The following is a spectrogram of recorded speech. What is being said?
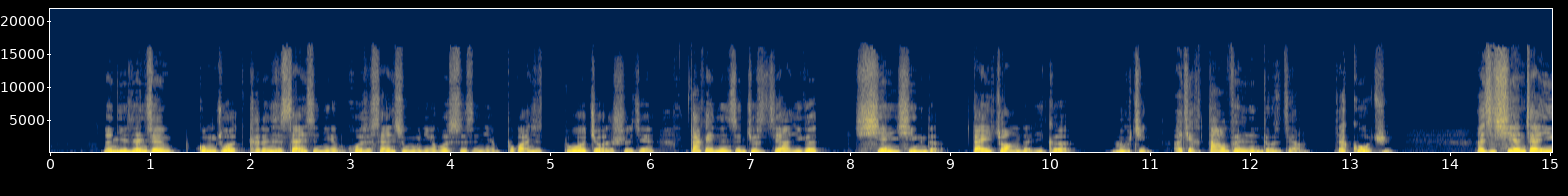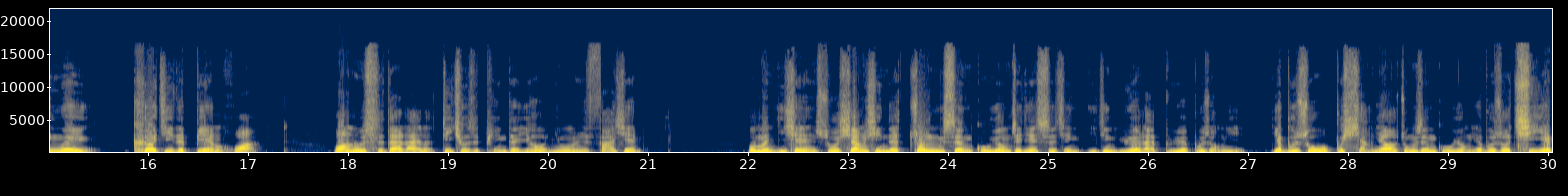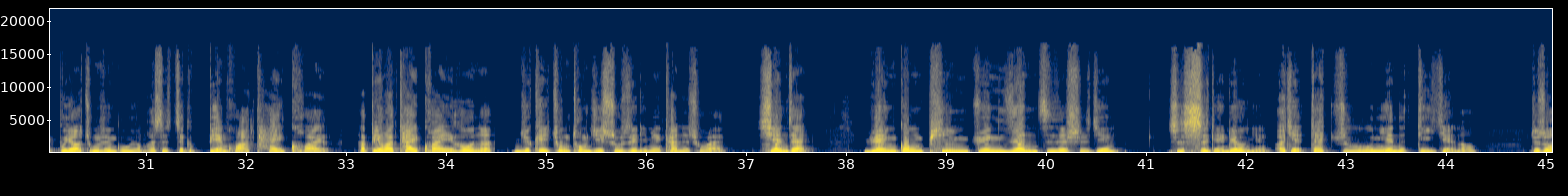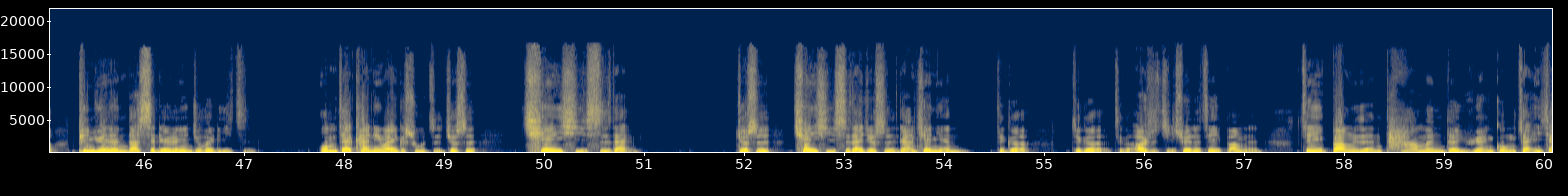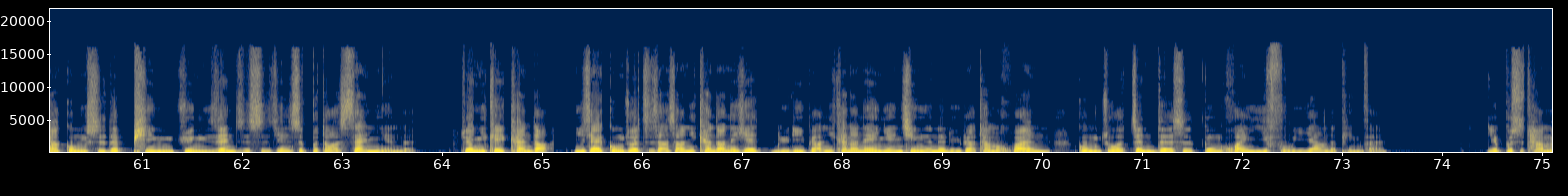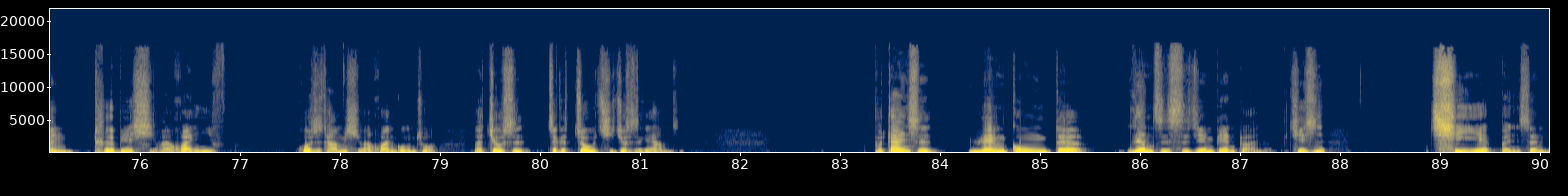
那你人生工作可能是三十年，或是三十五年，或四十年，不管是多久的时间，大概人生就是这样一个线性的带状的一个路径。而且大部分人都是这样，在过去。但是现在因为科技的变化。网络时代来了，地球是平的以后，你们会发现，我们以前所相信的终身雇佣这件事情，已经越来越不容易。也不是说我不想要终身雇佣，也不是说企业不要终身雇佣，而是这个变化太快了。它变化太快以后呢，你就可以从统计数字里面看得出来，现在员工平均任职的时间是四点六年，而且在逐年的递减哦。就是说，平均人在四点六年就会离职。我们再看另外一个数字，就是千禧世代。就是千禧世代，就是两千年这个这个这个二十几岁的这一帮人，这一帮人他们的员工在一家公司的平均任职时间是不到三年的，所以你可以看到你在工作职场上，你看到那些履历表，你看到那些年轻人的履历表，他们换工作真的是跟换衣服一样的频繁，也不是他们特别喜欢换衣服，或是他们喜欢换工作，呃，就是这个周期就是这个样子。不但是员工的任职时间变短了，其实企业本身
